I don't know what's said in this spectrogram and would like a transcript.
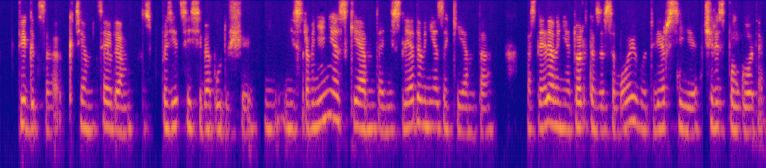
двигаться к тем целям с позиции себя будущей. Не сравнение с кем-то, не следование за кем-то, последование только за собой вот версии через полгода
